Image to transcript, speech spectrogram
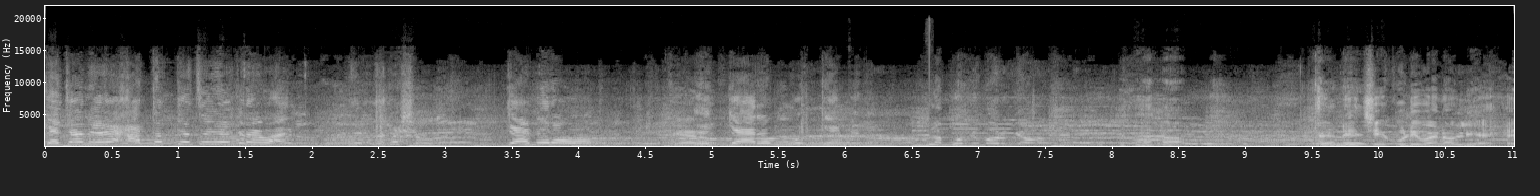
त्याच्याने हातात त्याचं एक रावा कशावर? कॅमेरावर. कॅरम. कॅरमवर कॅमेरा. त्यांनी चेकुडी बनवली आहे.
